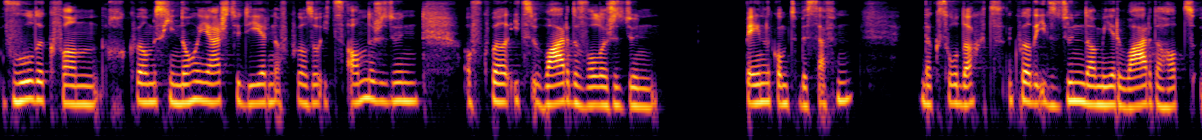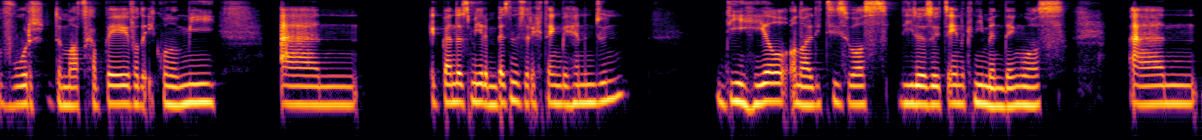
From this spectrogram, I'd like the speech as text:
voelde ik van, ik wil misschien nog een jaar studeren of ik wil zoiets anders doen of ik wil iets waardevollers doen. Pijnlijk om te beseffen dat ik zo dacht. Ik wilde iets doen dat meer waarde had voor de maatschappij, voor de economie. En ik ben dus meer een businessrichting beginnen doen, die heel analytisch was, die dus uiteindelijk niet mijn ding was. En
